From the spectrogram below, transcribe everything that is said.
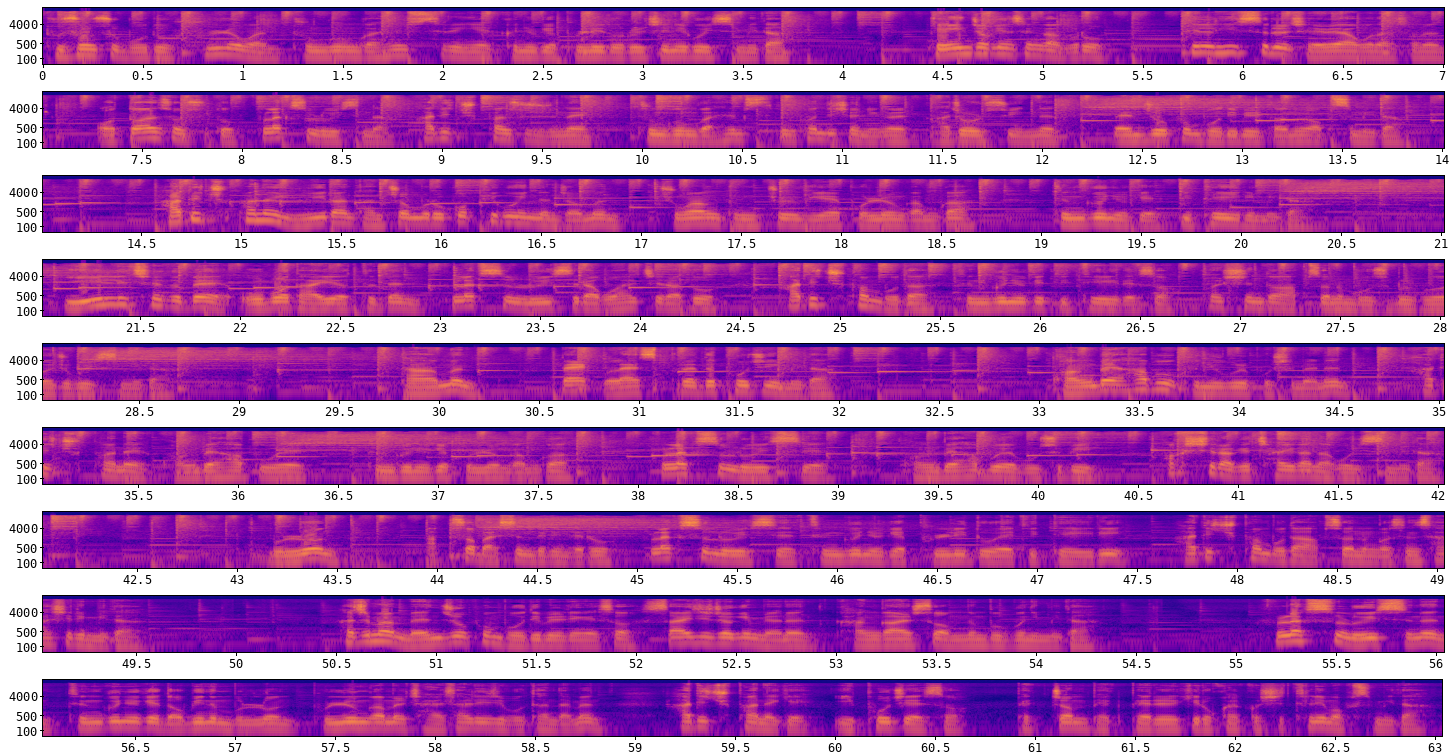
두 선수 모두 훌륭한 둔근과 햄스트링의 근육의 분리도를 지니고 있습니다. 개인적인 생각으로 필 히스를 제외하고 나서는 어떠한 선수도 플렉스 루이스나 하디 추판 수준의 둔근과 햄스트링 conditioning을 가져올 수 있는 Men's Open 보디빌더는 없습니다. 하디 추판의 유일한 단점으로 꼽히고 있는 점은 중앙 등줄기의 볼륨감과 등 근육의 디테일입니다. 212 체급의 오버 다이어트된 플렉스 루이스라고 할지라도 하디 추판보다 등 근육의 디테일에서 훨씬 더 앞서는 모습을 보여주고 있습니다. 다음은 Back Lat Spread 포즈입니다. 광배 하부 근육을 보시면은 하디 추판의 광배 하부의 등 근육의 볼륨감과 플렉스 루이스의 광배 하부의 모습이 확실하게 차이가 나고 있습니다. 물론 앞서 말씀드린 대로 플렉스 루이스의 등 근육의 분리도의 디테일이 하디 추판보다 앞서는 것은 사실입니다. 하지만 Men's Open 보디빌딩에서 사이즈적인 면은 간과할 수 없는 부분입니다. 플렉스 루이스는 등 근육의 너비는 물론 볼륨감을 잘 살리지 못한다면 하디 추판에게 이 포즈에서 100점 100패를 기록할 것이 틀림없습니다.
